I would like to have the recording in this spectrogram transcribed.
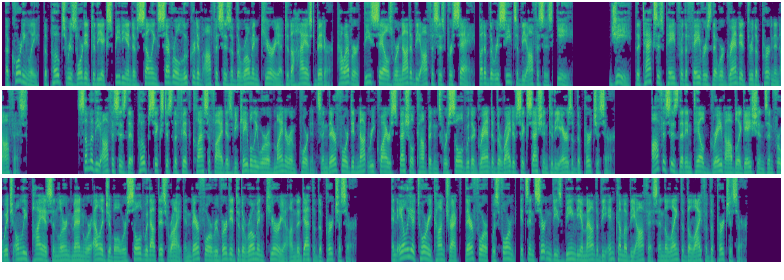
Accordingly, the popes resorted to the expedient of selling several lucrative offices of the Roman Curia to the highest bidder, however, these sales were not of the offices per se, but of the receipts of the offices, e g. the taxes paid for the favors that were granted through the pertinent office. Some of the offices that Pope Sixtus V classified as vocaboli were of minor importance and therefore did not require special competence were sold with a grant of the right of succession to the heirs of the purchaser. Offices that entailed grave obligations and for which only pious and learned men were eligible were sold without this right and therefore reverted to the Roman Curia on the death of the purchaser. An aleatory contract, therefore, was formed, its uncertainties being the amount of the income of the office and the length of the life of the purchaser.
